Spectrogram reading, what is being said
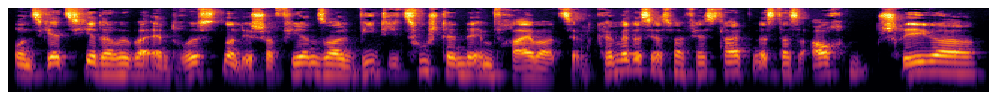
uns jetzt hier darüber entrüsten und echauffieren sollen, wie die Zustände im Freibad sind. Können wir das erstmal festhalten, dass das auch schräger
